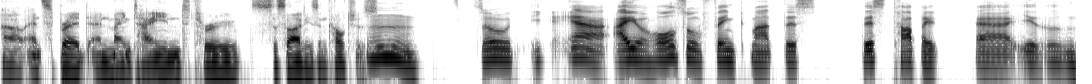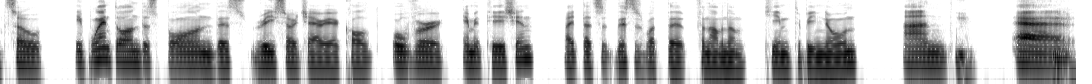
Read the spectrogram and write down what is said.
uh, and spread and maintained through societies and cultures. Mm. So yeah, I also think Matt this this topic uh it, so it went on to spawn this research area called over imitation. Right, that's this is what the phenomenon came to be known, and mm. uh, mm.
